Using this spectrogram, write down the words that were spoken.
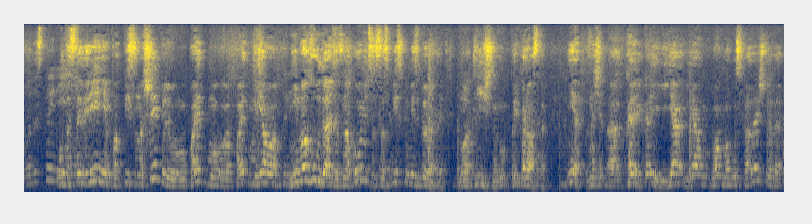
Удостоверение. удостоверение подписано Шепелевым, и поэтому, поэтому я вам не могу дать ознакомиться со списками избирателей. Ну отлично, ну прекрасно. Нет, значит, а, коллеги, я, я вам могу сказать, что это,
